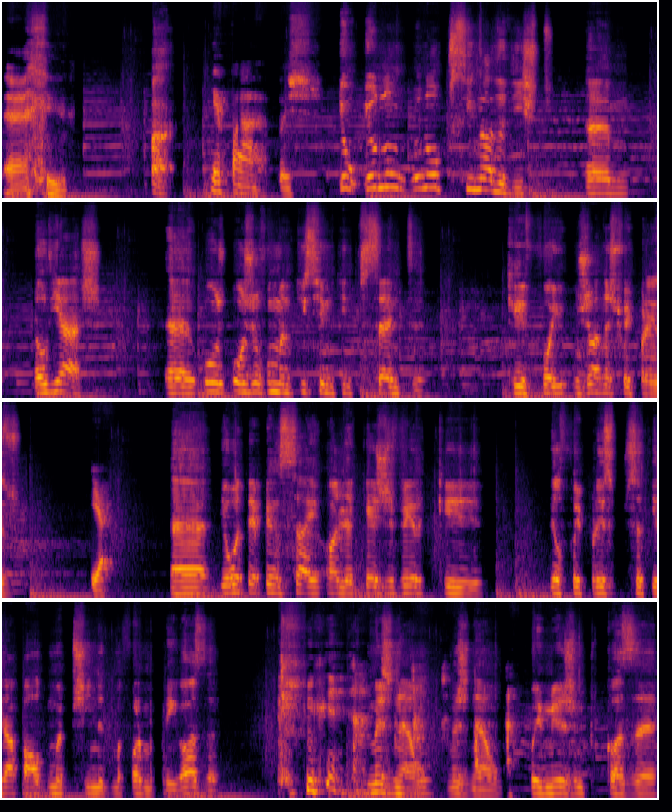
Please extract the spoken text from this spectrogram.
É pá, pá, pois. eu, eu, não, eu não aprecio nada disto. Ahm, aliás, ah, hoje, hoje houve uma notícia muito interessante que foi o Jonas foi preso. Yeah. Ah, eu até pensei, olha, queres ver que ele foi preso por se atirar para alguma piscina de uma forma perigosa? mas não, mas não. Foi mesmo por causa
